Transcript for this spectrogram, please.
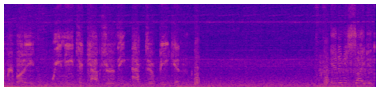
everybody. We need to capture the active beacon. Enemy sighted.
